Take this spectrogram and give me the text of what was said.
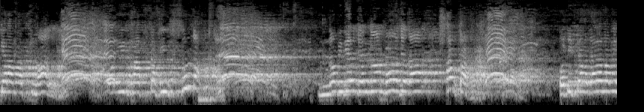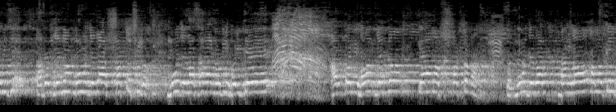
কেরামাত নয়। অলির মাপকাঠি শূন্য নবীদের জন্য মর্যাদা সরকার। অতীতকালে যারা নবী হয়েছে তাদের জন্য মর্যাদা শর্ত ছিল। মর্যাদা ছাড়া নবী হইতে আর কবি হওয়ার জন্য কেরামত শর্ত নয় তো মর্যাদার বাংলাও অলৌকিক।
